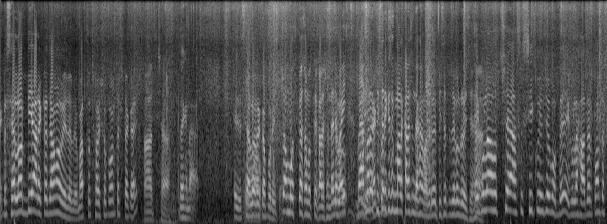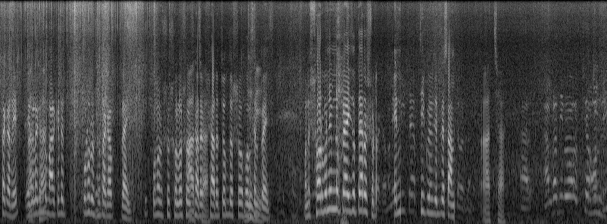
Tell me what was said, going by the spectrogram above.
একটা স্যালোয়ার দিয়ে আর একটা জামা হয়ে যাবে মাত্র ছয়শো পঞ্চাশ টাকায়। আচ্ছা। দেখেন এই যে স্যালোয়ারের কাপড় এটা। চমৎকার চমৎকার কালেকশন তাই না ভাই? ভাই আপনারা একদম। কিছু মাল কালেকশন দেখান আমাদের ওই পিছের যেগুলো রয়েছে হ্যাঁ। এগুলা হচ্ছে আছে সিকুয়েন্সের মধ্যে এগুলো হাজার পঞ্চাশ টাকা রেট এগুলো আচ্ছা। কিন্তু মার্কেটে পনেরোশো টাকা প্রাইস পনেরোশো ষোলোশো সাড়ে আচ্ছা। সাড়ে চোদ্দশো হোলসেল প্রাইস মানে সর্বনিম্ন প্রাইসও তেরোশো টাকা। মানে এমনিতে সিকুয়েন্সের ড্রেস আনতে পারবেন। আচ্ছা। আর আমরা দিব হচ্ছে অনলি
